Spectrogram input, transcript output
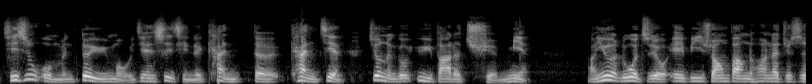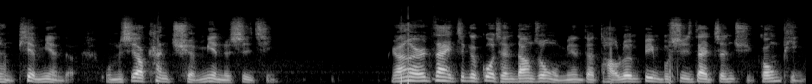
其实我们对于某一件事情的看的看见就能够愈发的全面啊。因为如果只有 A、B 双方的话，那就是很片面的。我们是要看全面的事情。然而，在这个过程当中，我们的讨论并不是在争取公平。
